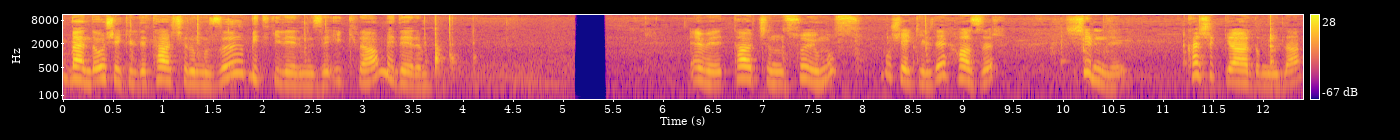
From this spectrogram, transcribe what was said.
Ben de o şekilde tarçınımızı bitkilerimize ikram ederim. Evet tarçınlı suyumuz bu şekilde hazır. Şimdi kaşık yardımıyla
